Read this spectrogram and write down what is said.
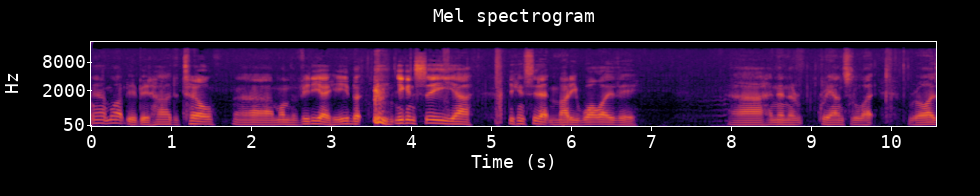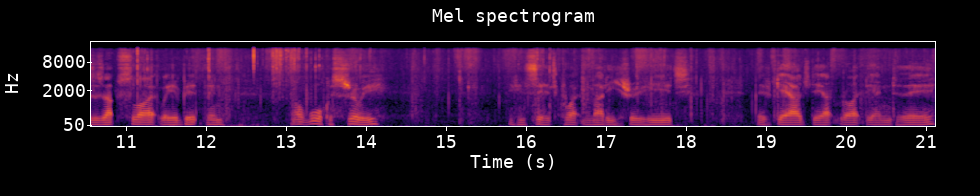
Now it might be a bit hard to tell um, on the video here, but you can see uh, you can see that muddy wallow there, uh, and then the ground sort of like rises up slightly a bit. Then I'll walk us through here. You can see it's quite muddy through here. It's they've gouged out right down to there,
